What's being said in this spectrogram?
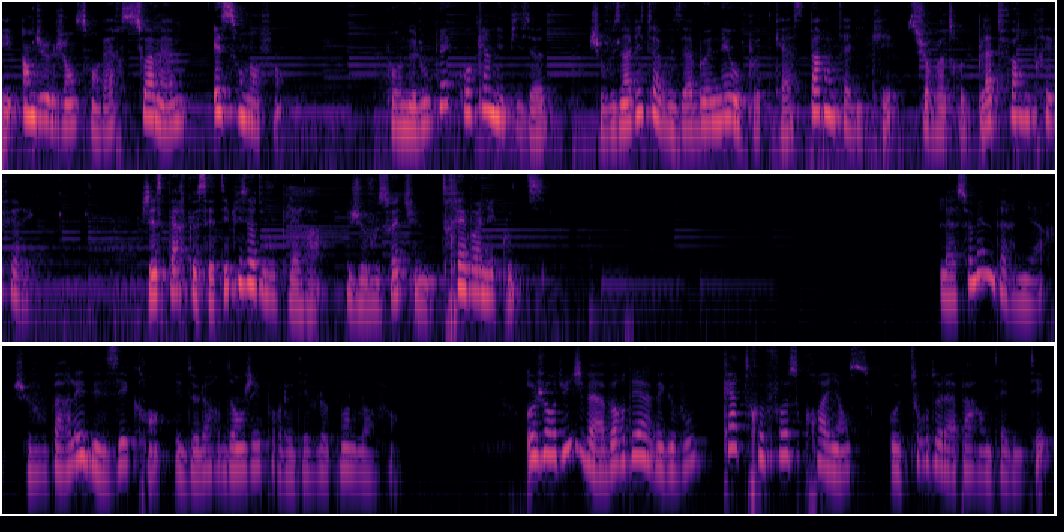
et indulgence envers soi-même et son enfant. Pour ne louper aucun épisode, je vous invite à vous abonner au podcast Parentalité sur votre plateforme préférée. J'espère que cet épisode vous plaira. Je vous souhaite une très bonne écoute. La semaine dernière, je vous parlais des écrans et de leurs dangers pour le développement de l'enfant. Aujourd'hui, je vais aborder avec vous quatre fausses croyances autour de la parentalité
